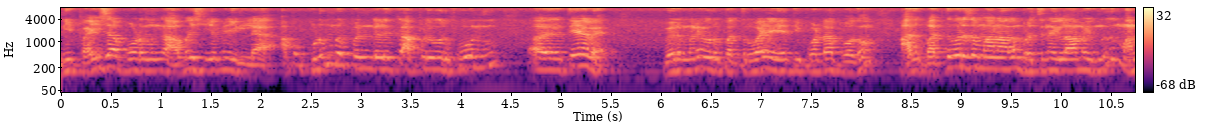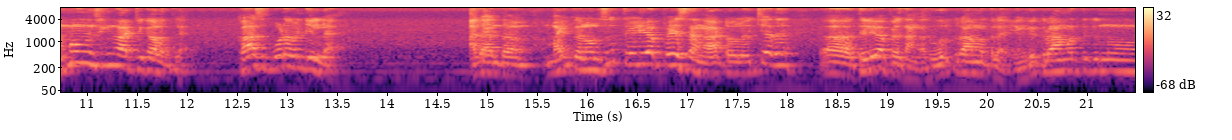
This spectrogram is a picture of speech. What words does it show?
நீ பைசா போடணுங்க அவசியமே இல்லை. அப்போ குடும்ப பெண்களுக்கு அப்படி ஒரு ஃபோனு தேவை. வெறுமனே ஒரு பத்து ரூபாயை ஏற்றி போட்டால் போதும். அது பத்து வருஷம் ஆனாலும் பிரச்சனை இல்லாமல் இருந்தது. மன்மோகன் சிங் ஆட்சி காலத்தில். காசு போட வேண்டியில்லை. அது அந்த மைக் அனௌன்ஸு தெளிவாக பேசுகிறாங்க ஆட்டோவில் வச்சு அதை தெளிவாக பேசுனாங்க அது ஒரு கிராமத்தில். எங்கள் கிராமத்துக்கு இன்னும்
